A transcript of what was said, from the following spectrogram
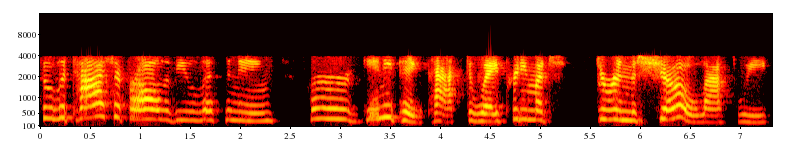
So Latasha, for all of you listening, her guinea pig passed away pretty much during the show last week.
